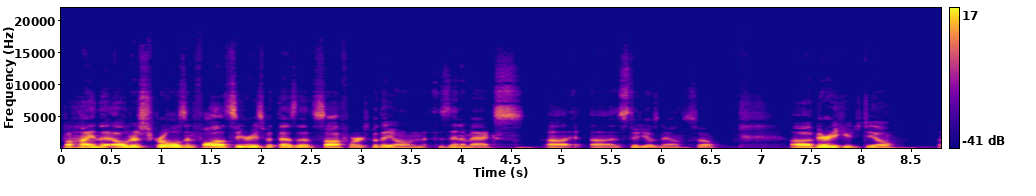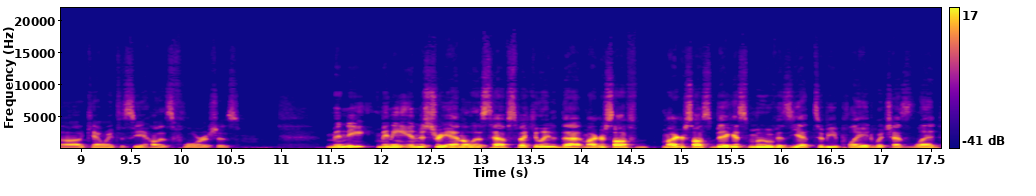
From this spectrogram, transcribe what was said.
behind the Elder Scrolls and Fallout series, Bethesda Softworks, but they own ZeniMax uh, uh, Studios now. So, uh, very huge deal. Uh, can't wait to see how this flourishes. Many many industry analysts have speculated that Microsoft Microsoft's biggest move is yet to be played, which has led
